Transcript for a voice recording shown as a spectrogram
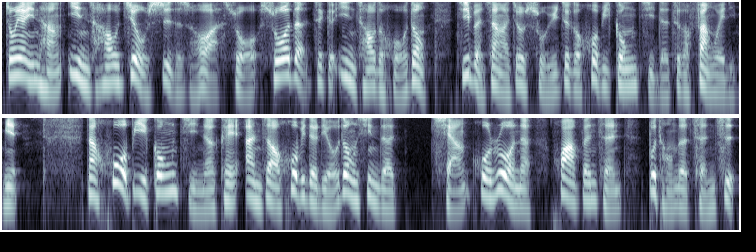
中央银行印钞救市的时候啊，所说的这个印钞的活动，基本上啊就属于这个货币供给的这个范围里面。那货币供给呢，可以按照货币的流动性的强或弱呢，划分成不同的层次。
